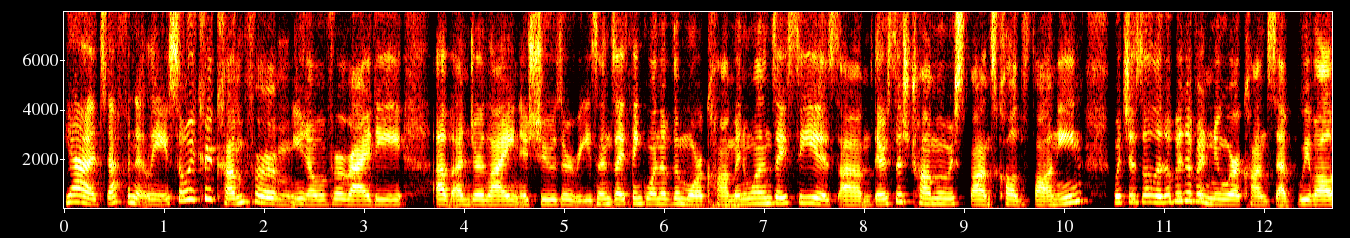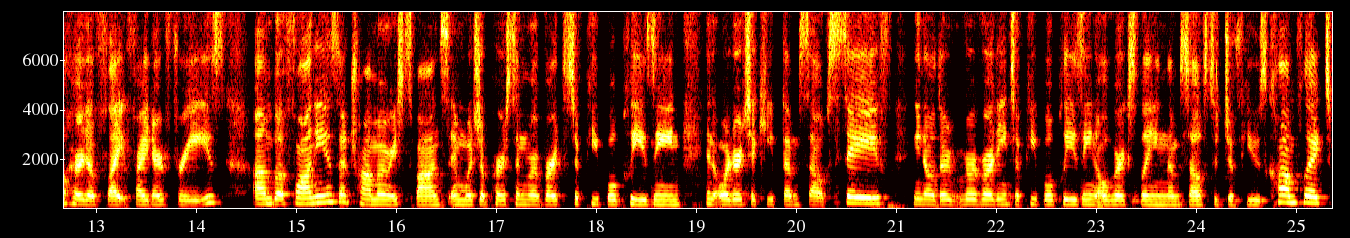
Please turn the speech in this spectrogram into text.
yeah, definitely. So it could come from, you know, a variety of underlying issues or reasons. I think one of the more common ones I see is um, there's this trauma response called fawning, which is a little bit of a newer concept. We've all heard of flight, fight, or freeze, um, but fawning is a trauma response in which a person reverts to people pleasing in order to keep themselves safe. You know, they're reverting to people pleasing, over explaining themselves to diffuse conflict,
